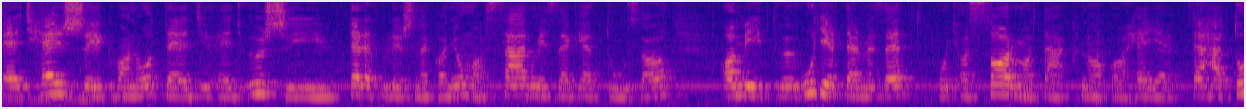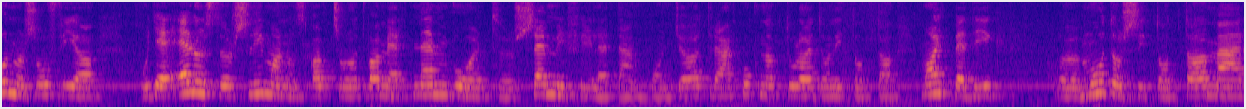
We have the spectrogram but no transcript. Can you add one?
egy helység van ott, egy, egy ősi településnek a nyoma, Szármézegetúza, amit ő úgy értelmezett, hogy a szarmatáknak a helye. Tehát Torma Zsófia ugye először Slimanhoz kapcsolódva, mert nem volt semmiféle támpontja, a trákoknak tulajdonította, majd pedig módosította már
